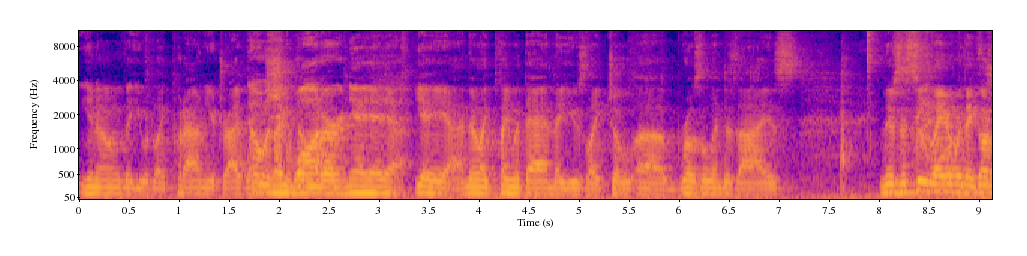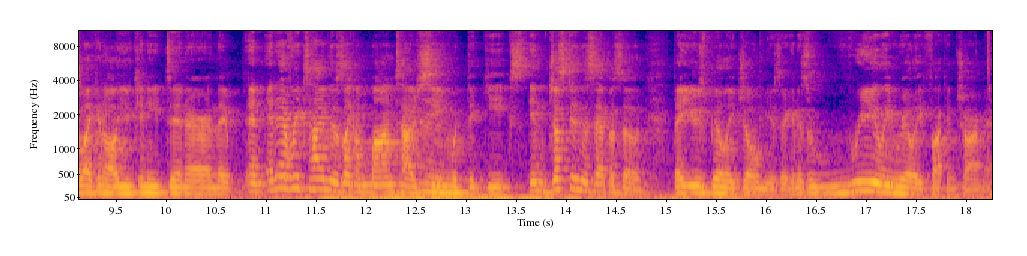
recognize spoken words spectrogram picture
you know, that you would like put out in your driveway. Oh, with like water yeah, yeah, yeah. Yeah, yeah, yeah. And they're like playing with that, and they use like Joe uh, Rosalinda's Eyes. And there's a scene later where they go to like an all-you-can-eat dinner, and they and, and every time there's like a montage scene with the geeks. In just in this episode, they use Billy Joel music, and it's really, really fucking charming.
